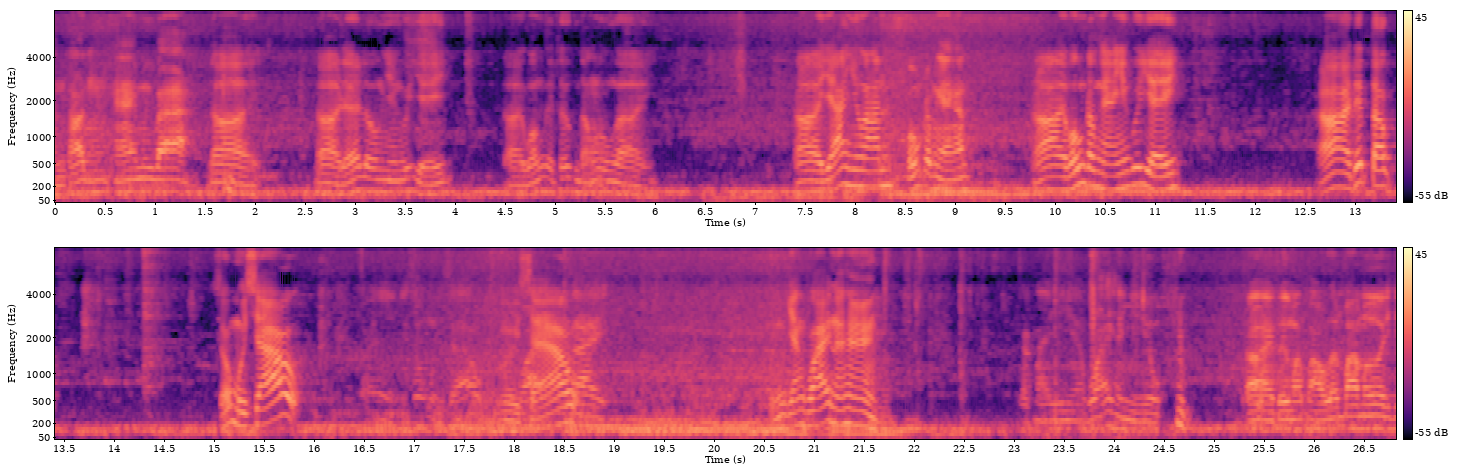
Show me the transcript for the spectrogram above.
thành thân 23 rồi rồi để luôn nha quý vị. Rồi quấn cái thước tổng luôn rồi. Rồi giá nhiêu anh? 400 ngàn anh. Rồi 400 ngàn nha quý vị. Rồi tiếp tục. Số 16 đây cái số 16 16. Cũng dáng quái nữa ha. Cặp này quái hơi nhiều. Rồi từ mặt đầu lên 30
